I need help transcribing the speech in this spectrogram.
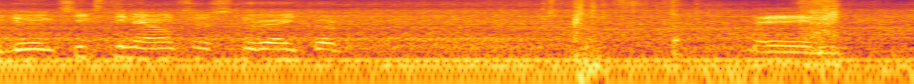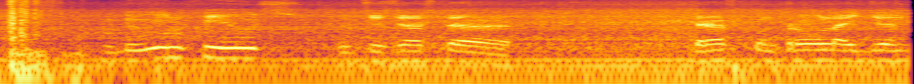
We're doing 16 ounces to acre. Then we do Infuse, which is just a drift control agent.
